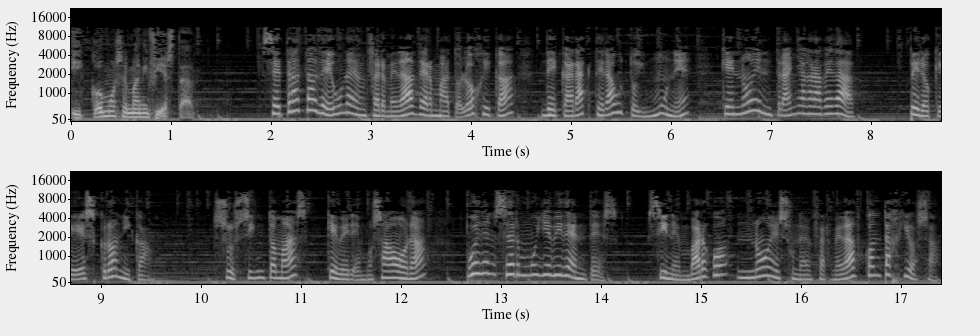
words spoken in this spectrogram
y cómo se manifiesta? Se trata de una enfermedad dermatológica de carácter autoinmune que no entraña gravedad, pero que es crónica. Sus síntomas, que veremos ahora, pueden ser muy evidentes, sin embargo, no es una enfermedad contagiosa.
